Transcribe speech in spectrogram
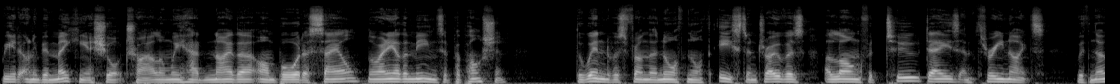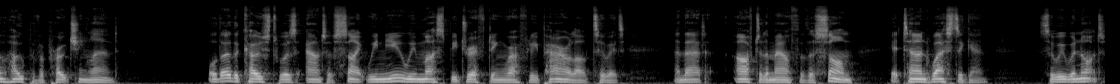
We had only been making a short trial, and we had neither on board a sail nor any other means of propulsion. The wind was from the north northeast and drove us along for two days and three nights with no hope of approaching land. Although the coast was out of sight, we knew we must be drifting roughly parallel to it, and that after the mouth of the Somme it turned west again, so we were not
